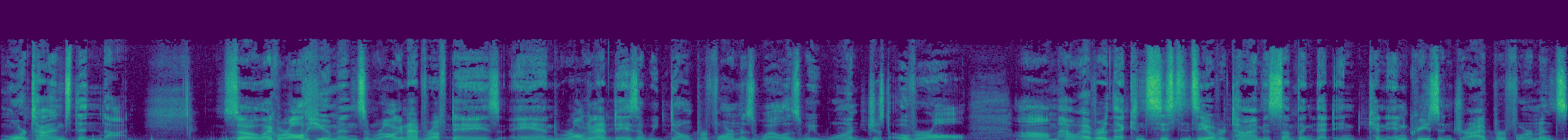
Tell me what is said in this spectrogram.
more times than not. So, like, we're all humans and we're all going to have rough days, and we're all going to have days that we don't perform as well as we want, just overall. Um, however, that consistency over time is something that in, can increase and drive performance.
